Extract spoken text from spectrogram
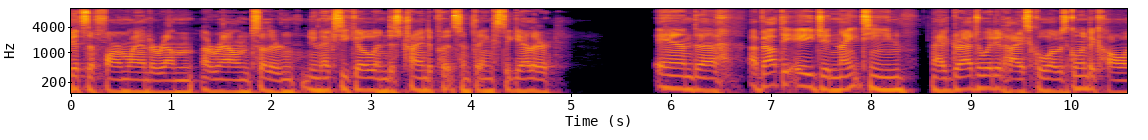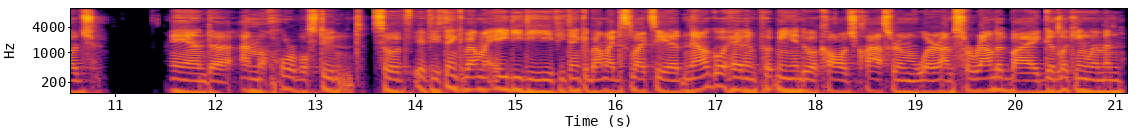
bits of farmland around around southern New Mexico and just trying to put some things together. And uh, about the age of 19, I had graduated high school. I was going to college, and uh, I'm a horrible student. So if, if you think about my ADD, if you think about my dyslexia, now go ahead and put me into a college classroom where I'm surrounded by good looking women,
